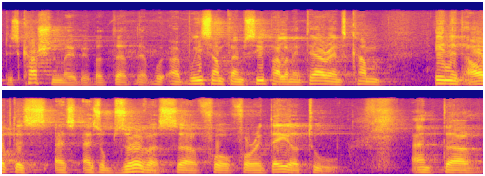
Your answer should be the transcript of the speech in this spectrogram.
discussion maybe, but that, that we, uh, sometimes see parliamentarians come in and out as, as, as observers uh, for, for a day or two. And uh,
